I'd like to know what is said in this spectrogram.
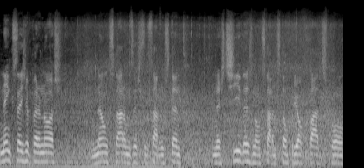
nem que seja para nós não estarmos a esforçar-nos tanto nas descidas, não estarmos tão preocupados com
